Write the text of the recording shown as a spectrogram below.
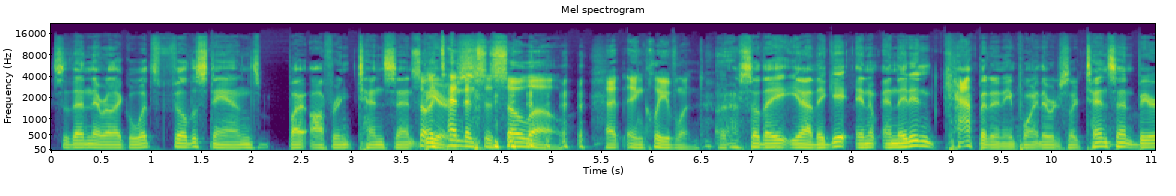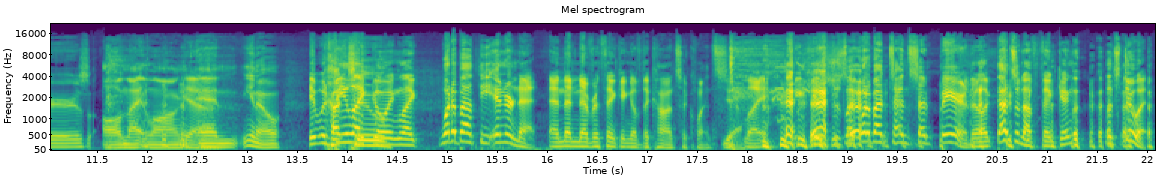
so then they were like, "Well, let's fill the stands by offering ten cent so beers." attendance is so low at, in Cleveland. So they, yeah, they get and and they didn't cap at any point. They were just like ten cent beers all night long, Yeah. and you know, It would cut be like to- going like, "What about the internet?" and then never thinking of the consequence. Yeah. Like it's just like, "What about ten cent beer?" They're like, "That's enough thinking. Let's do it."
